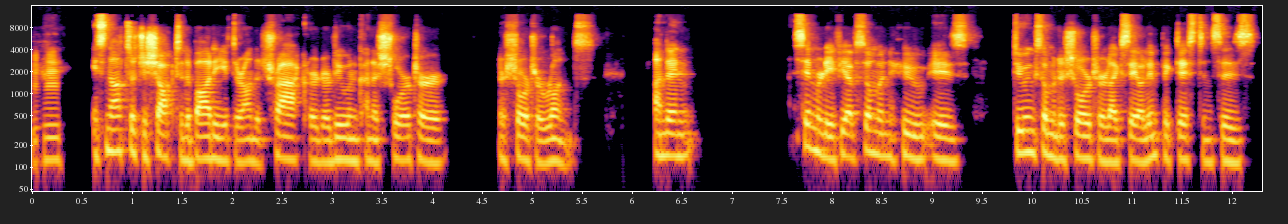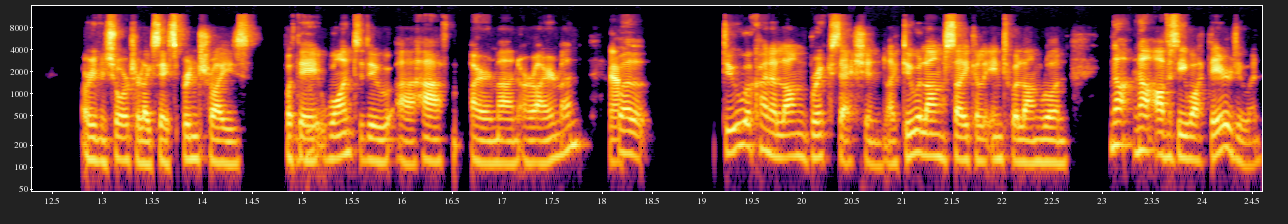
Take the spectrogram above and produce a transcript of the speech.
mm-hmm. it's not such a shock to the body if they're on the track or they're doing kind of shorter or shorter runs. And then similarly, if you have someone who is doing some of the shorter, like say Olympic distances, or even shorter, like say sprint tries, but they mm-hmm. want to do a half Ironman or Ironman, yeah. well, do a kind of long brick session, like do a long cycle into a long run. Not not obviously what they're doing,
